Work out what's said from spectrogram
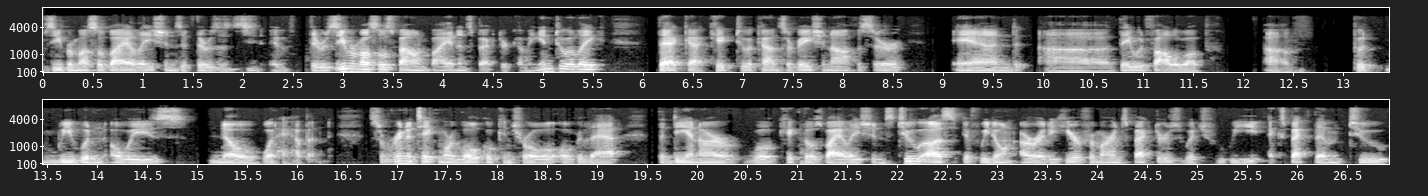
zebra mussel violations. If there was a, if there was zebra mussels found by an inspector coming into a lake, that got kicked to a conservation officer, and uh, they would follow up. Um, but we wouldn't always know what happened. So we're going to take more local control over that. The DNR will kick those violations to us if we don't already hear from our inspectors, which we expect them to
